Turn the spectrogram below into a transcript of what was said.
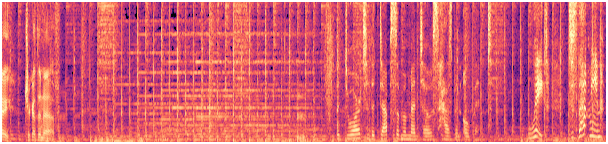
Hey, check out the nav. The door to the depths of mementos has been opened. Wait, does that mean...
